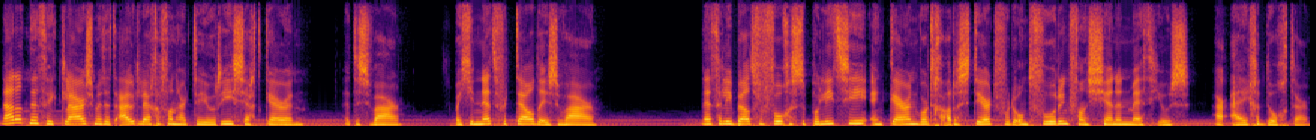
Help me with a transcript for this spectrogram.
Nadat Natalie klaar is met het uitleggen van haar theorie, zegt Karen: Het is waar. Wat je net vertelde is waar. Natalie belt vervolgens de politie en Karen wordt gearresteerd voor de ontvoering van Shannon Matthews, haar eigen dochter.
